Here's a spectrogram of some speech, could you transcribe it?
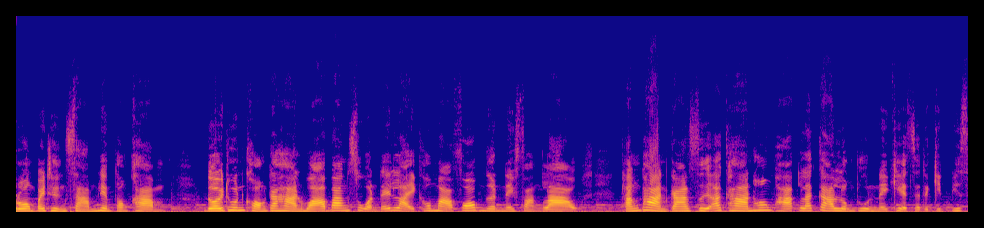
รวมไปถึงสามเหลี่ยมทองคำโดยทุนของทหารว้าบางส่วนได้ไหลเข้ามาฟอกเงินในฝั่งลาว ทั้งผ่านการซื้ออาคารห้องพักและการลงทุนในเขตเศรษฐกิจพิเศ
